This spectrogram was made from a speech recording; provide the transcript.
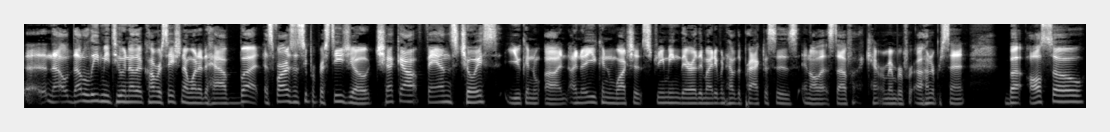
and that'll, that'll lead me to another conversation I wanted to have. But as far as the Super Prestigio, check out Fans Choice. You can, uh, I know you can watch it streaming there. They might even have the practices and all that stuff. I can't remember for 100%. But also,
